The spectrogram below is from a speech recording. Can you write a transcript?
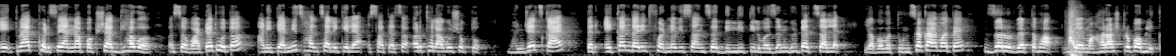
एकनाथ खडसे यांना पक्षात घ्यावं असं वाटत होतं आणि त्यांनीच हालचाली केल्या असा त्याचा अर्थ लागू शकतो. म्हणजेच काय? तर एकंदरीत फडणवीसांचं दिल्लीतील वजन घटत चाललंय. याबाबत तुमचं काय मत आहे? जरूर व्यक्त व्हा. जय महाराष्ट्र पब्लिक.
